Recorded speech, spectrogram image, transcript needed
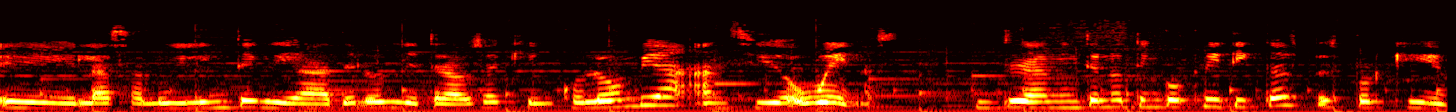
eh, la salud y la integridad de los letrados aquí en Colombia han sido buenas. Realmente no tengo críticas, pues porque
